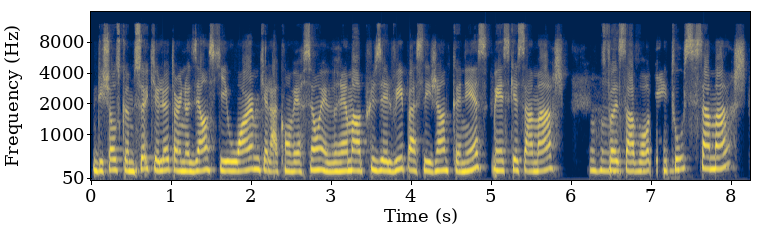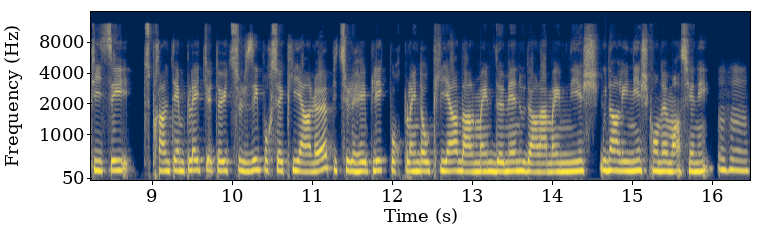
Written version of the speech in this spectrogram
des choses comme ça, que là, tu as une audience qui est warm, que la conversion est vraiment plus élevée parce que les gens te connaissent. Mais est-ce que ça marche? Mhm. Tu vas le savoir bientôt si ça marche. Puis, tu sais, tu prends le template que tu as utilisé pour ce client-là, puis tu le répliques pour plein d'autres clients dans le même domaine ou dans la même niche ou dans les niches qu'on a mentionnées. Mhm.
